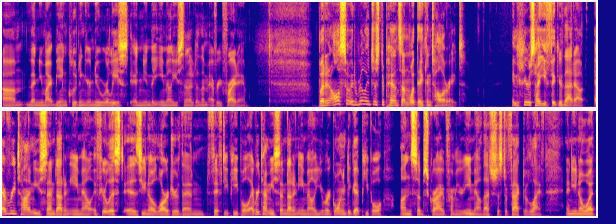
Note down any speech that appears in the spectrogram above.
um, then you might be including your new release in the email you send it to them every Friday. But it also, it really just depends on what they can tolerate. And here's how you figure that out. Every time you send out an email, if your list is, you know, larger than 50 people, every time you send out an email, you are going to get people unsubscribe from your email. That's just a fact of life. And you know what?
